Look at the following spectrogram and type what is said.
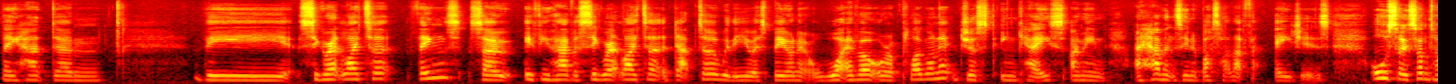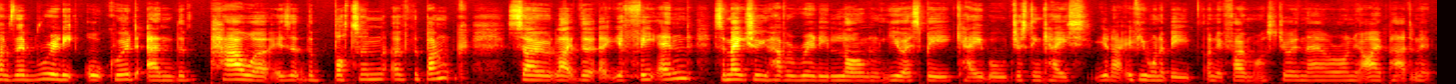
they had um, the cigarette lighter things. So if you have a cigarette lighter adapter with a USB on it or whatever, or a plug on it, just in case. I mean, I haven't seen a bus like that for ages. Also, sometimes they're really awkward and the power is at the bottom of the bunk, so like the at your feet end. So make sure you have a really long USB cable just in case, you know, if you want to be on your phone whilst you're in there or on your iPad and it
